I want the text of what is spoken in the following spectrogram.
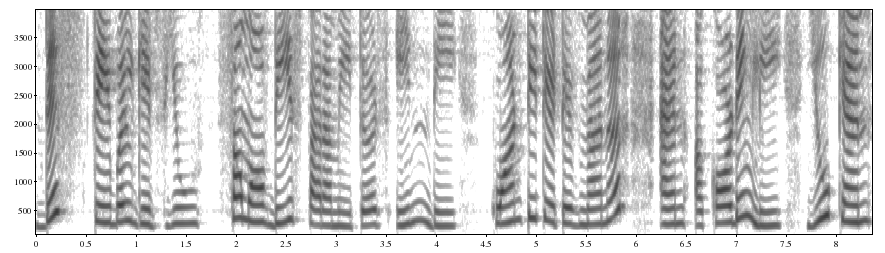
this table gives you some of these parameters in the quantitative manner and accordingly you can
